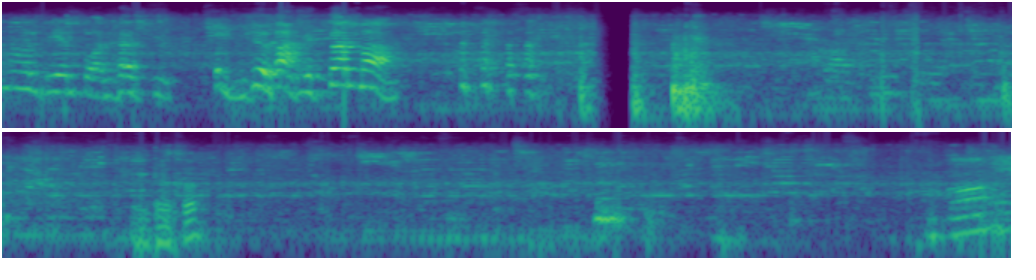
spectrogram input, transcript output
আমার বিয়ের পরে আসি বিয়ের আগে তো না। দেখো। নমো বঙ্গে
